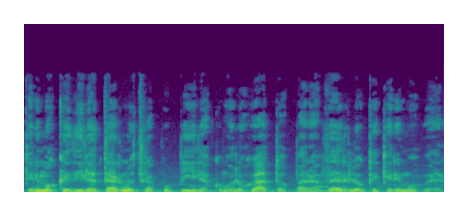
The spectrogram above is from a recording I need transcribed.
Tenemos que dilatar nuestras pupilas como los gatos para ver lo que queremos ver.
